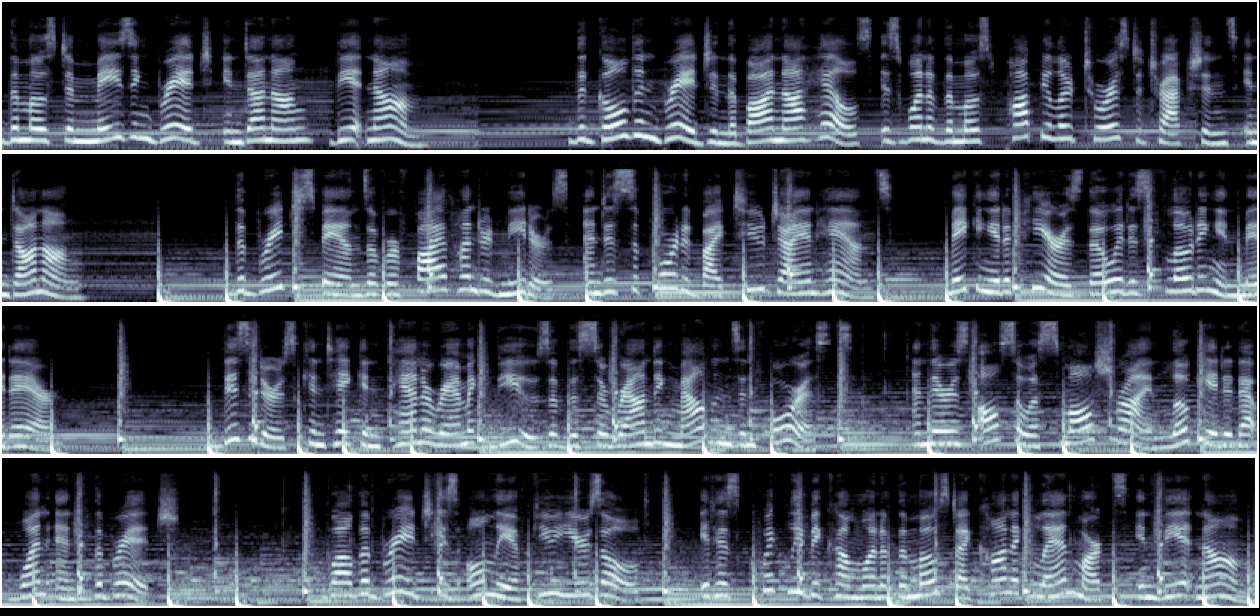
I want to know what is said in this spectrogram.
the most amazing bridge in Da Nang, Vietnam. The Golden Bridge in the Ba Na Hills is one of the most popular tourist attractions in Da Nang. The bridge spans over 500 meters and is supported by two giant hands, making it appear as though it is floating in mid-air. Visitors can take in panoramic views of the surrounding mountains and forests, and there is also a small shrine located at one end of the bridge. While the bridge is only a few years old, it has quickly become one of the most iconic landmarks in Vietnam.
